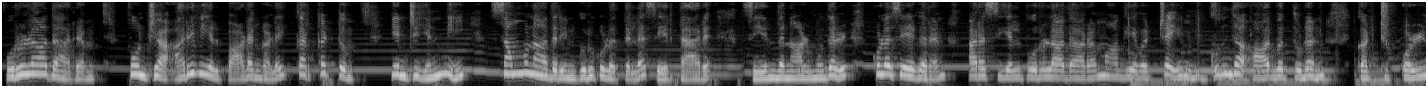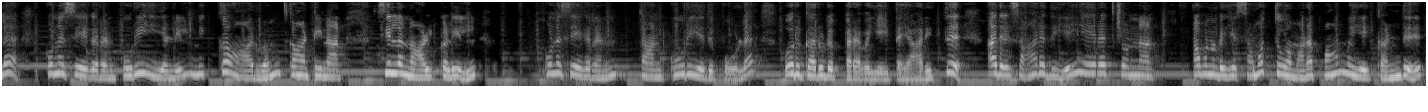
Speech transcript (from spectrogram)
பொருளாதாரம் போன்ற அறிவியல் பாடங்களை கற்கட்டும் என்று எண்ணி சம்புநாதரின் குருகுலத்துல சேர்த்தாரு. சேர்ந்த நாள் முதல் குலசேகரன் அரசியல் பொருளாதாரம் ஆகியவற்றை மிகுந்த ஆர்வத்துடன் கற்றுக்கொள்ள குணசேகரன் பொறியியலில் மிக்க ஆர்வம் காட்டினான். சில நாட்களில் குணசேகரன் தான் கூறியது போல ஒரு கருடப் பறவையை தயாரித்து அதில் சாரதியை ஏறச் சொன்னான். அவனுடைய சமத்துவ மனப்பான்மையை கண்டு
